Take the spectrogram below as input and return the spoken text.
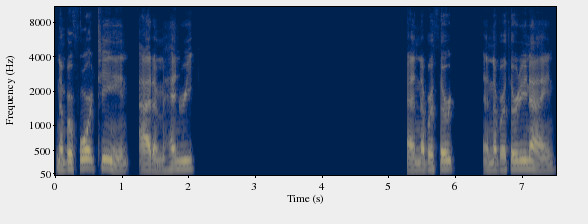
Number 14, Adam Henrique. And number thir- and number 39,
